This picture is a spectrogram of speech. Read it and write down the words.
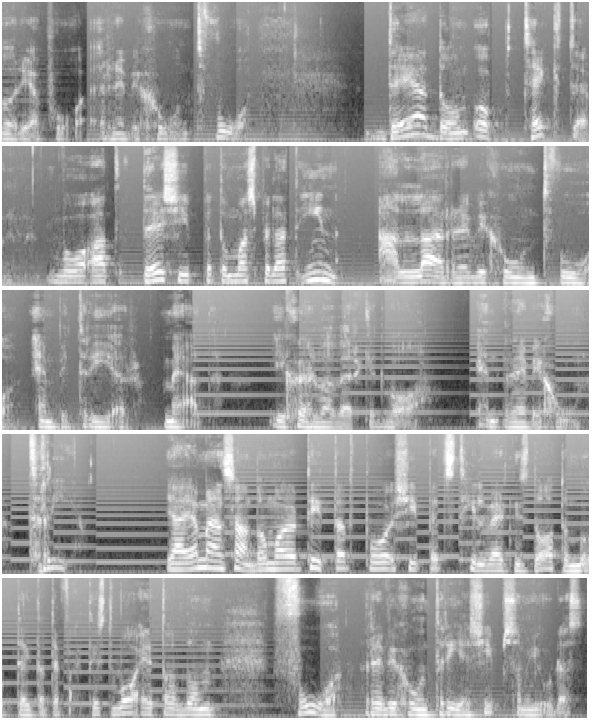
börja på revision 2. Det de upptäckte var att det chippet de har spelat in alla revision 2 mp3 med i själva verket var en revision 3. Jajamensan, de har tittat på chippets tillverkningsdatum och upptäckt att det faktiskt var ett av de få revision 3-chip som gjordes.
